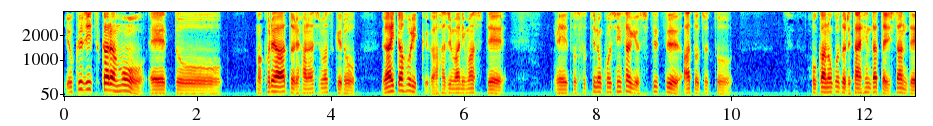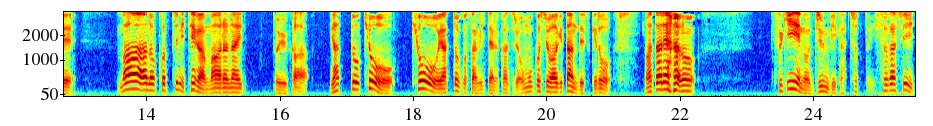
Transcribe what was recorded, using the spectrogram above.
翌日からもう、えっ、ー、と、まあ、これは後で話しますけど、ライターホリックが始まりまして、えっ、と、そっちの更新作業しつつ、あとちょっと、他のことで大変だったりしたんで、まあ、あの、こっちに手が回らないというか、やっと今日、今日やっとこさみたいな感じで重腰を上げたんですけど、またね、あの、次への準備がちょっと忙しいっ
